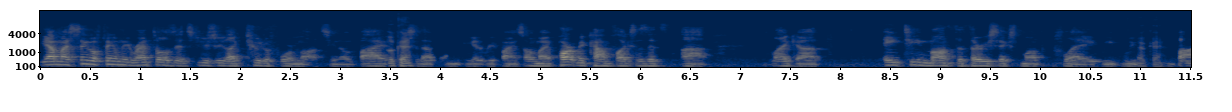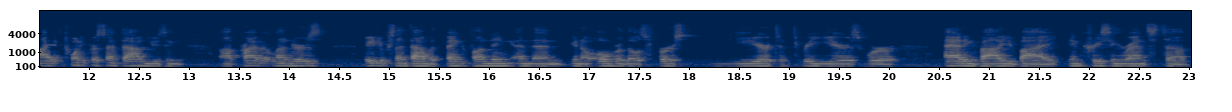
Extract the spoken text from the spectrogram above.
yeah, my single family rentals, it's usually like two to four months. You know, buy it, okay. fix it up, and you get it refinanced. On my apartment complexes, it's uh, like a 18 month to 36 month play. We, we okay. buy 20% down using uh, private lenders, 80% down with bank funding, and then you know over those first year to three years, we're adding value by increasing rents to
